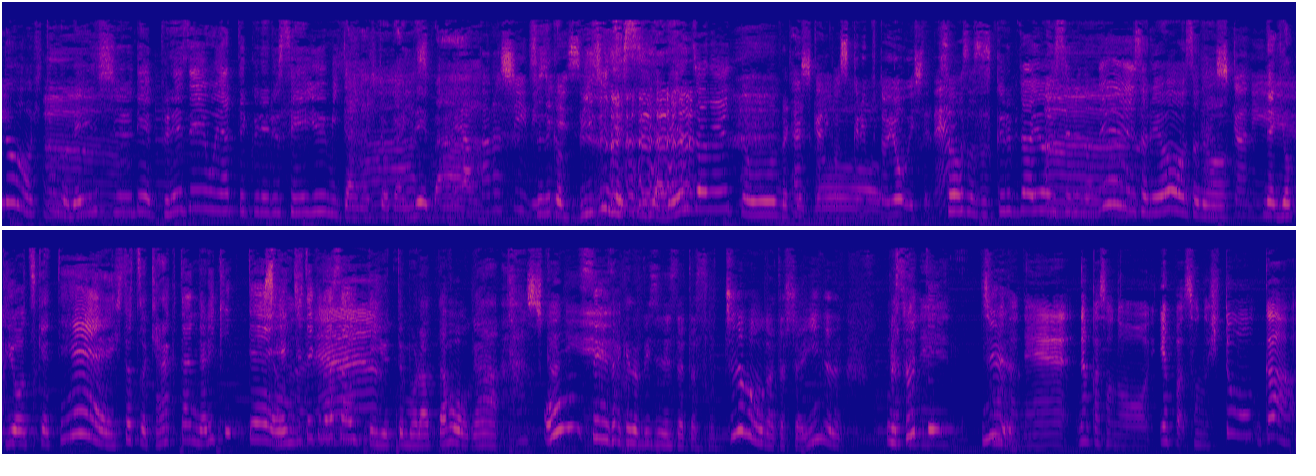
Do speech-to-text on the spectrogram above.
優の人の練習でプレゼンをやってくれる声優みたいな人がいればそれビジネス。ビジネスやれんじゃないって思うんだけど。確かにスクリプト用意してね。そうそうそうスクリプトを用意するのうでん。それをそのね、抑揚をつけて一つのキャラクターになりきって演じてくださいって言ってもらった方が、確か音に声だけのビジネスだったらそっちの方が私はいいんじゃない？かそうやってね。ねそうだね。なんかそのやっぱその人が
